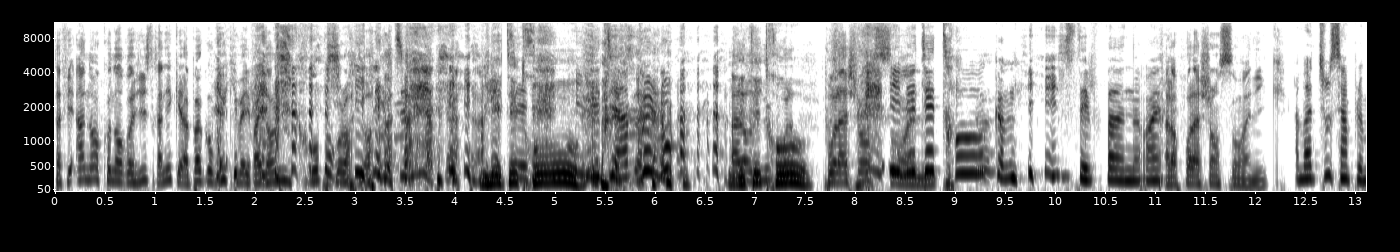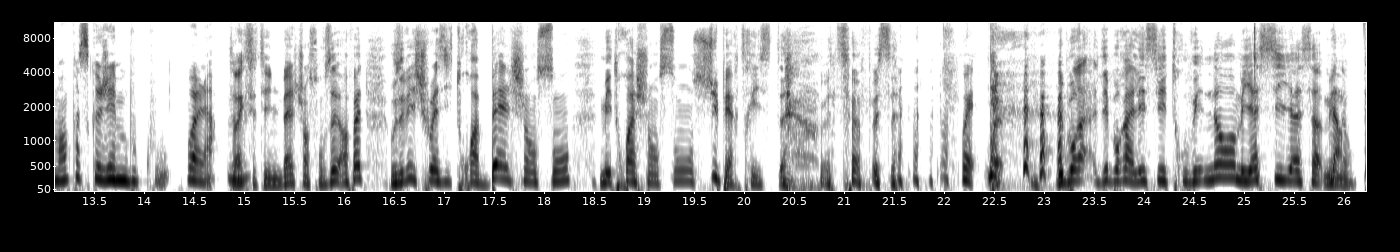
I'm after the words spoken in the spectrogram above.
Ça fait un an qu'on enregistre, Annick, elle a pas compris qu'il fallait parler dans le micro pour qu'on l'entende. Il était trop. Il était un peu long. Il Alors, était trop. Pour, pour la chanson. Il Annick. était trop, comme dit Stéphane. Ouais. Alors pour la chanson, Annick. Ah bah, tout simplement parce que j'aime beaucoup. Voilà. C'est vrai que c'était une belle chanson. Vous avez- en fait, vous avez choisi trois belles chansons, mais trois chansons super tristes. c'est un peu ça. Ouais. Déborah, Déborah a laissé trouver. Non, mais il y a ci, il y a ça. Mais non.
